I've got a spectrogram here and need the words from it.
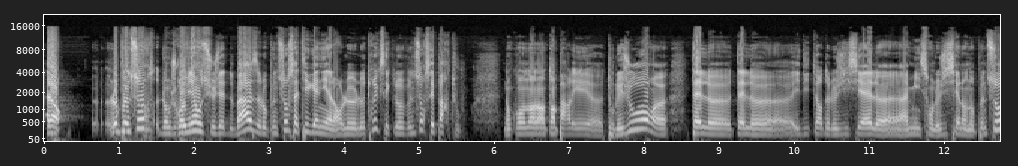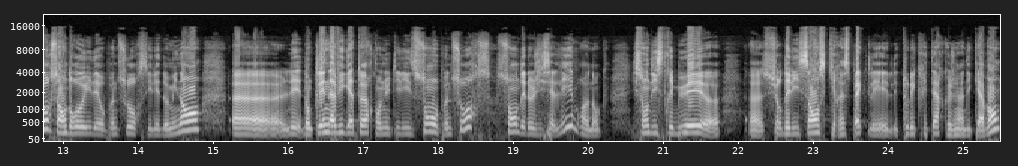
Alors, l'open source, donc je reviens au sujet de base, l'open source a-t-il gagné? Alors le, truc c'est que l'open source est partout. Donc on en entend parler euh, tous les jours, euh, tel, euh, tel éditeur de logiciel a mis son logiciel en open source, Android est open source, il est dominant, donc les navigateurs qu'on utilise sont open source, sont des logiciels libres, donc ils sont distribués sur des licences qui respectent tous les critères que j'ai indiqués avant.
